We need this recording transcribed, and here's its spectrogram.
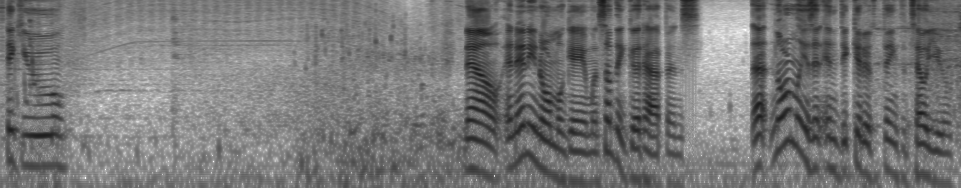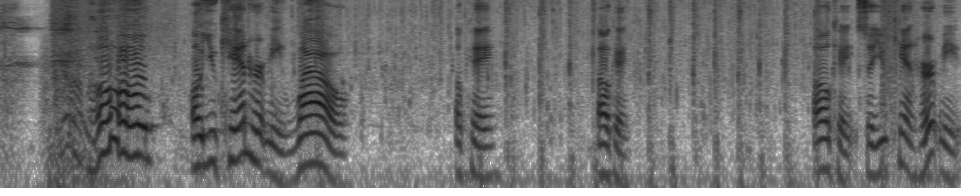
Thank you. Now, in any normal game, when something good happens, that normally is an indicative thing to tell you. Oh! Oh, you can hurt me. Wow. Okay. Okay. Okay, so you can't hurt me,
